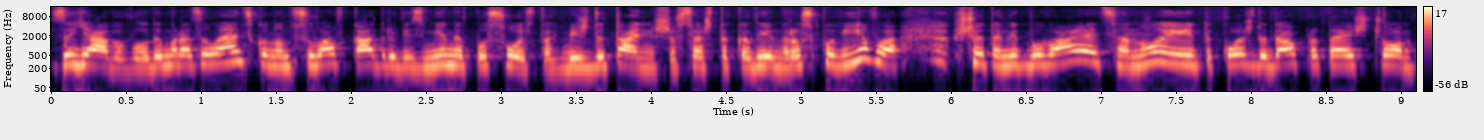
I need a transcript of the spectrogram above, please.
заяви Володимира Зеленського анонсував кадрові зміни в посольствах. Більш детальніше все ж таки він розповів, що там відбувається. Ну і також додав про те, що.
